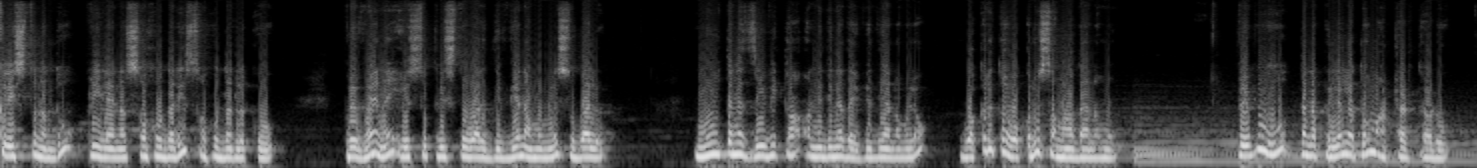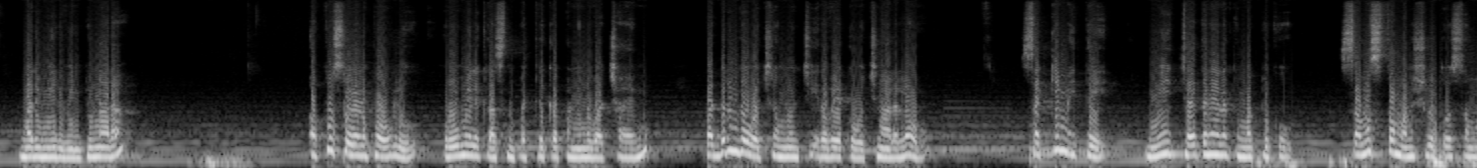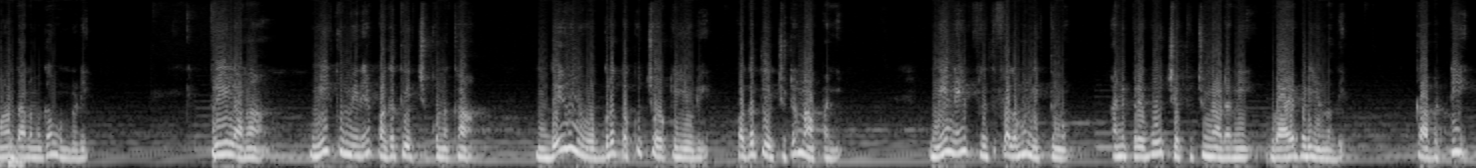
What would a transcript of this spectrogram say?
క్రీస్తునందు ప్రియులైన సహోదరి సహోదరులకు ప్రభువైన యేసుక్రీస్తు వారి దివ్య నామముల శుభాలు. నూతన జీవిత అనుదిన దైవ ధ్యానములో ఒకరితో ఒకరు సమాధానము. ప్రభువు తన పిల్లలతో మాట్లాడతాడు. మరి మీరు వింటున్నారా? అప్పుస్తులైన పౌలు రోమిలకు రాసిన పత్రిక పన్నెండవ అధ్యాయము పద్దెనిమిదవ వచనం నుంచి ఇరవై ఒక్క వచనాలలో సఖ్యమైతే మీ చేతనైనంత మట్టుకు సమస్త మనుషులతో సమాధానముగా ఉండుడి. ప్రియులారా మీకు మీరే పగ తీర్చుకునక దేవుని ఉగ్రతకు చోటయుడి పగ తీర్చుట నా పని. నేనే ప్రతిఫలము నిత్తును అని ప్రభువు చెప్పుచున్నాడని వ్రాయబడి ఉన్నది. కాబట్టి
